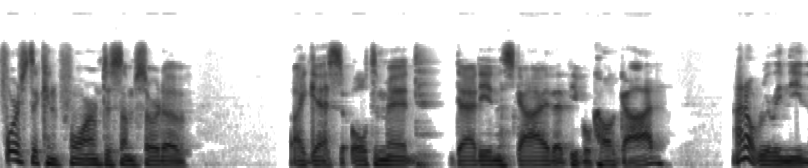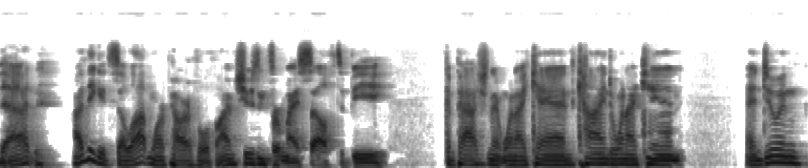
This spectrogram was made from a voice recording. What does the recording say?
forced to conform to some sort of, I guess, ultimate daddy in the sky that people call God? I don't really need that. I think it's a lot more powerful if I'm choosing for myself to be compassionate when I can, kind when I can, and doing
